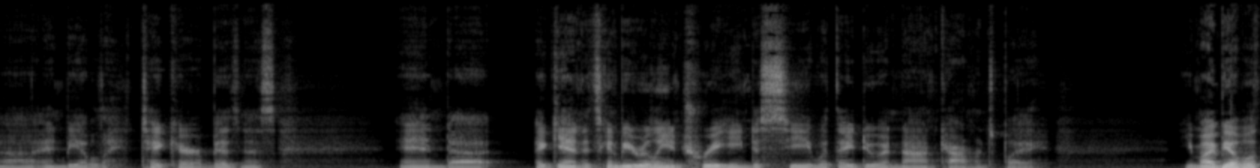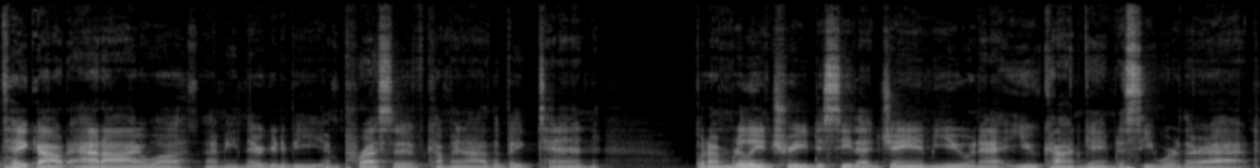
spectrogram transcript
uh, and be able to take care of business. And uh, again, it's going to be really intriguing to see what they do in non conference play you might be able to take out at Iowa. I mean, they're going to be impressive coming out of the Big Ten. But I'm really intrigued to see that JMU and at UConn game to see where they're at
